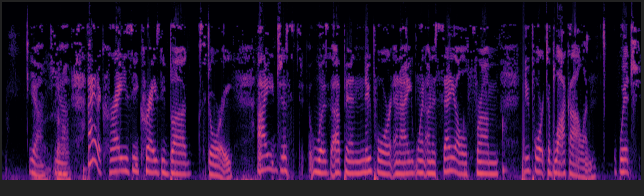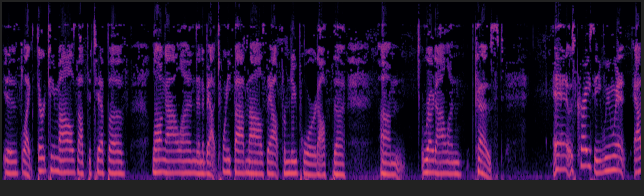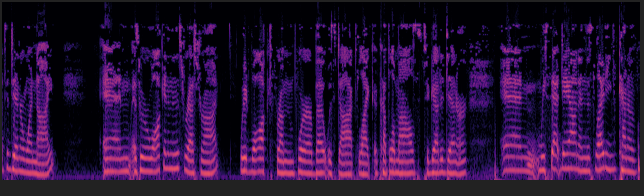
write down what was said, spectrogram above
Yeah, Uh, so- yeah. I had a crazy, crazy bug story. I just was up in Newport and I went on a sail from Newport to Block Island, which is like 13 miles off the tip of Long Island and about 25 miles out from Newport off the um, Rhode Island coast. And it was crazy. We went out to dinner one night and as we were walking in this restaurant, we had walked from where our boat was docked like a couple of miles to go to dinner. And we sat down and this lady kind of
